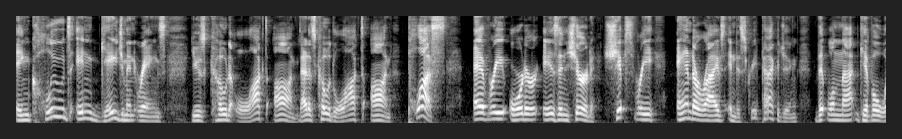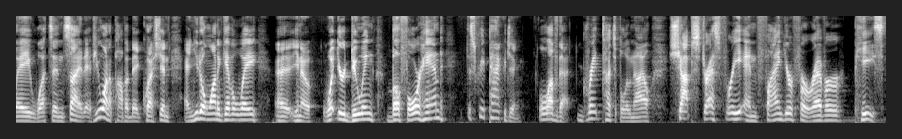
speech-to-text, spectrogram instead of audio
includes engagement rings use code locked on. That is code locked on. Plus, every order is insured, ships free, and arrives in discreet packaging that will not give away what's inside. If you want to pop a big question and you don't want to give away, uh, you know, what you're doing beforehand, discreet packaging. Love that. Great touch, Blue Nile. Shop stress free and find your forever piece.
